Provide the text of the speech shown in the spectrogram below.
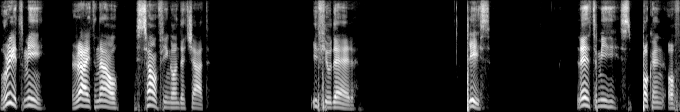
read me right now something on the chat. If you dare please let me spoken of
